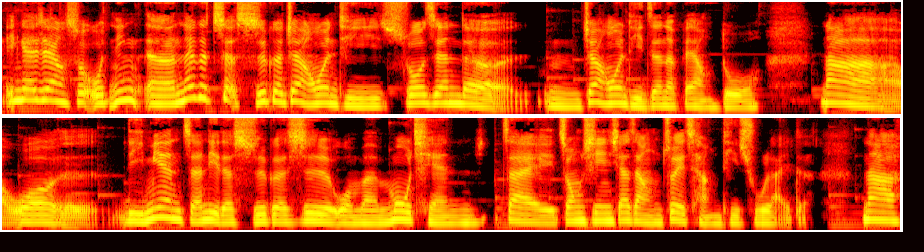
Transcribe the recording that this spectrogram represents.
应该这样说，我您呃那个这十个这样问题，说真的，嗯，这样问题真的非常多。那我里面整理的十个是我们目前在中心家长最常提出来的。那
